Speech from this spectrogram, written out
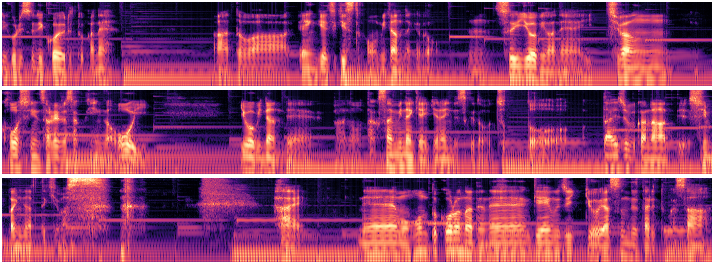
リコリスリコイルとかね、あとは、エンゲージキスとかも見たんだけど、うん、水曜日はね、一番更新される作品が多い曜日なんで、あの、たくさん見なきゃいけないんですけど、ちょっと大丈夫かなって心配になってきます。はい。ねえ、もうほんとコロナでね、ゲーム実況休んでたりとかさ、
